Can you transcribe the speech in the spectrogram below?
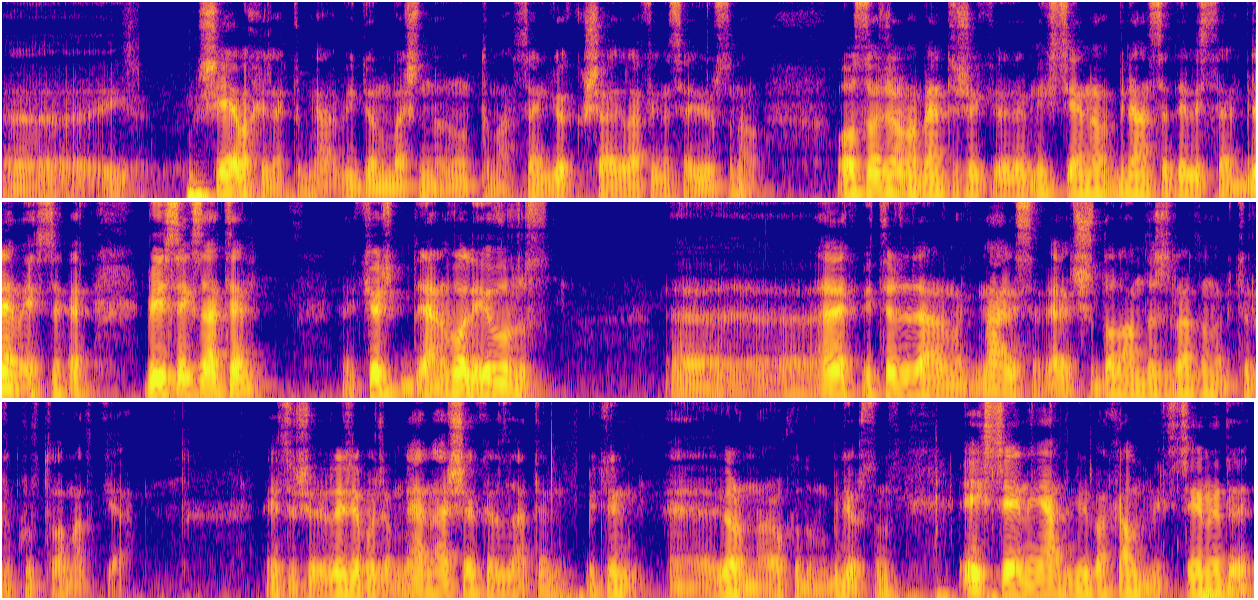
e, şeye bakacaktım ya videonun başında unuttum ha. Sen gökkuşağı grafiğini seviyorsun ama. Olsun hocam ama ben teşekkür ederim. XCN'o Binance'de de listelerim. Bilemeyiz. Bilsek zaten köş yani voleyi vururuz. Ee, evet bitirdiler aramak. Maalesef. Evet şu dolandırıcılardan da bir türlü kurtulamadık ya. Neyse şöyle Recep hocam yani aşağı yukarı zaten bütün e, yorumları okudum biliyorsunuz. XCN'ye hadi bir bakalım. XCN'de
